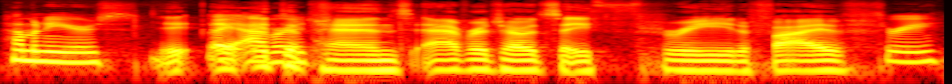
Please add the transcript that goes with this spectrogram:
How many years? It, Like it average? depends. Average, I would say three to five. Three.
